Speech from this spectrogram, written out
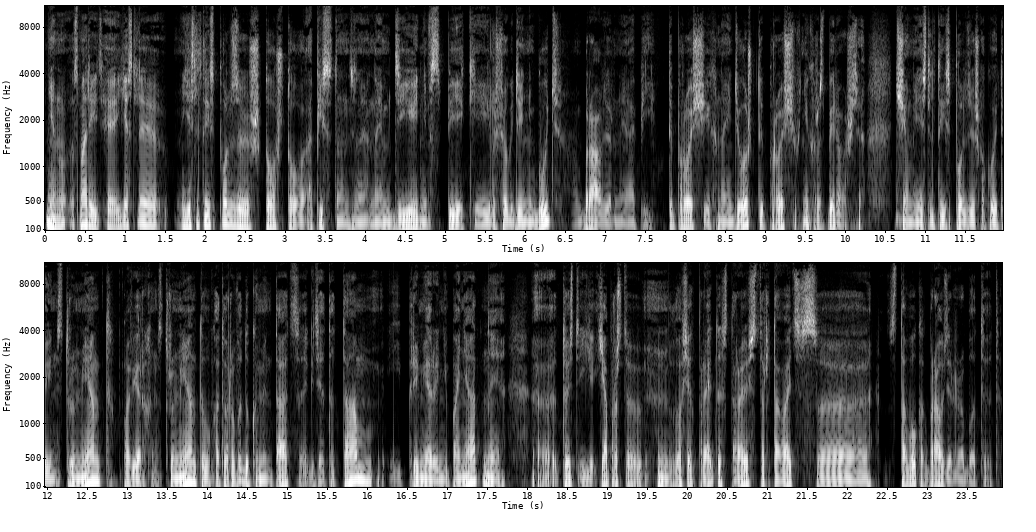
Не, ну смотрите, э, если, если ты используешь то, что описано, не знаю, на MDN, в спеке или еще где-нибудь, браузерные API, ты проще их найдешь, ты проще в них разберешься, чем если ты используешь какой-то инструмент поверх инструмента, у которого документация где-то там, и примеры непонятные. Э, то есть я просто во всех проектах стараюсь стартовать с, с того, как браузеры работают,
